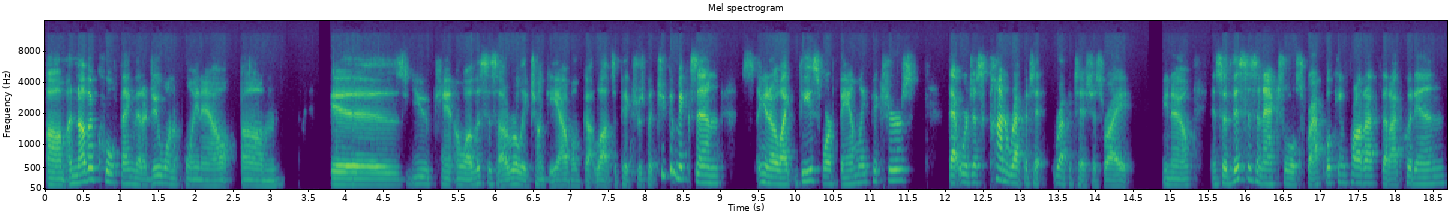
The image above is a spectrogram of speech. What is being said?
Um, another cool thing that I do want to point out um, is you can, oh, well, this is a really chunky album, got lots of pictures, but you can mix in, you know, like these were family pictures that were just kind of repeti- repetitious, right? You know, and so this is an actual scrapbooking product that I put in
